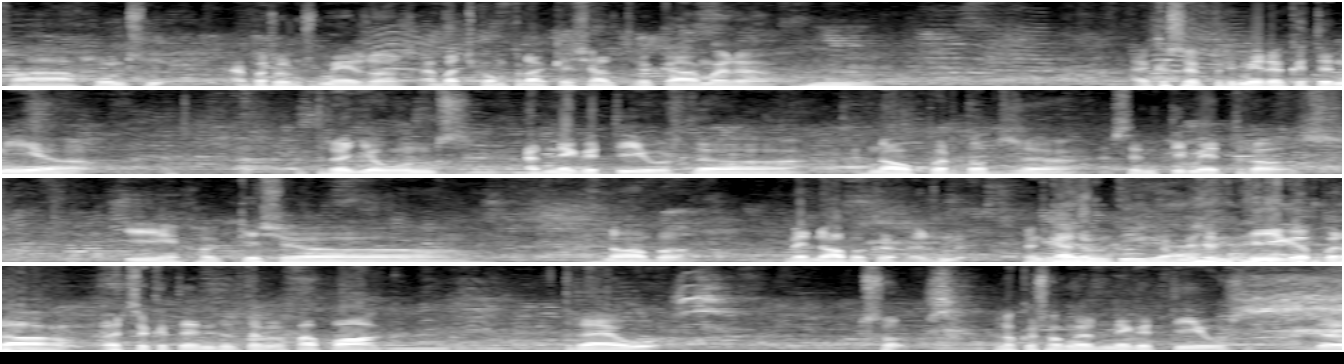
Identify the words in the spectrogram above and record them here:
fa uns, per uns mesos em vaig comprar aquesta altra càmera eh, que la primera que tenia treia uns negatius de 9 per 12 centímetres i aquesta nova, més nova que és encara més antiga. més antiga però és la que tens de fa poc treu so, el que són els negatius de,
